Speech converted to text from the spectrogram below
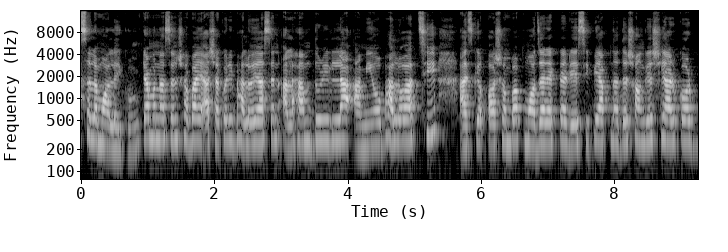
আসসালামু আলাইকুম। কেমন আছেন সবাই? আশা করি ভালোই আছেন। আলহামদুলিল্লাহ, আমিও ভালো আছি। আজকে অসম্ভব মজার একটা রেসিপি আপনাদের সঙ্গে শেয়ার করব।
